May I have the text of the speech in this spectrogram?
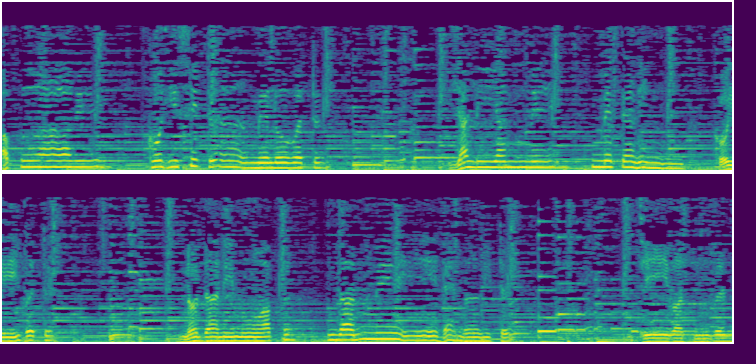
අප ආවේ කොහි සිට මෙලොවට යලි යන්නේ මෙතනින් කොයිබට? නොදනිමු අප දන්නේ හැම විට. ජීවත් වන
